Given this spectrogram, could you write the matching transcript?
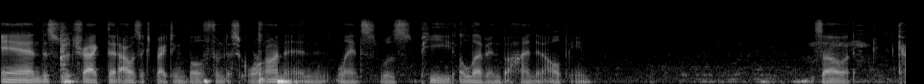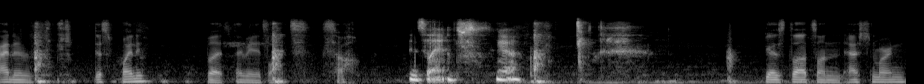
and this was a track that I was expecting both of them to score on, and Lance was P11 behind an Alpine. So, kind of disappointed, but I mean it's Lance. So, It's Lance. Yeah. you guys thoughts on Aston Martin,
